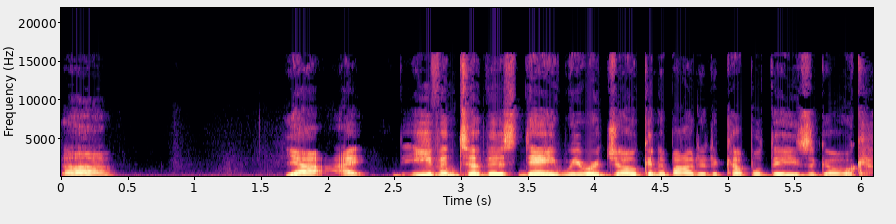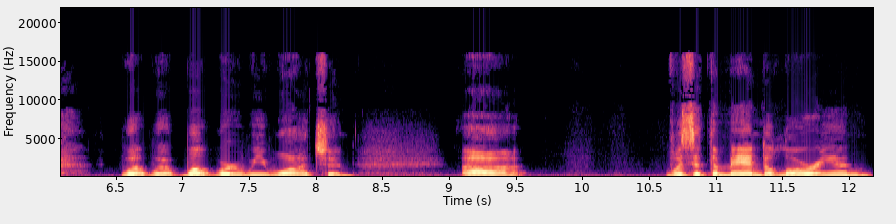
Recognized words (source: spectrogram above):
Uh, yeah, I even to this day, we were joking about it a couple days ago. what, what, what were we watching? Uh, was it The Mandalorian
